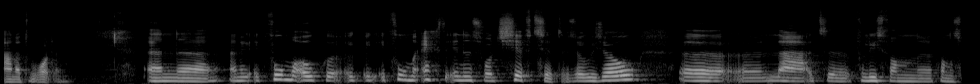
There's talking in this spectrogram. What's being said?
aan het worden. En, en ik, ik, voel me ook, ik, ik, voel me echt in een soort shift zitten. Sowieso na het verlies van, van ons.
